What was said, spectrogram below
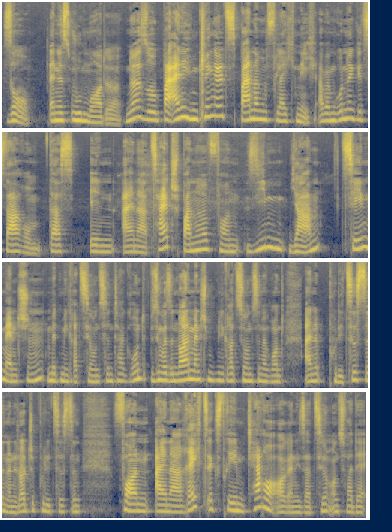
So, NSU-Morde. Ne? So bei einigen klingelt's, bei anderen vielleicht nicht. Aber im Grunde geht es darum, dass in einer Zeitspanne von sieben Jahren zehn Menschen mit Migrationshintergrund, beziehungsweise neun Menschen mit Migrationshintergrund, eine Polizistin, eine deutsche Polizistin von einer rechtsextremen Terrororganisation, und zwar der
